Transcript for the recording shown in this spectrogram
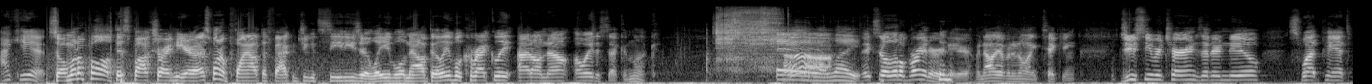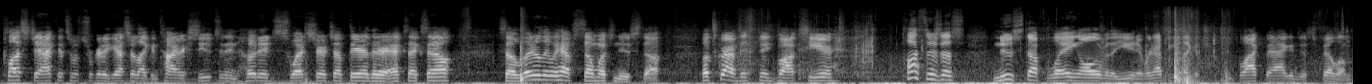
I can't. So I'm gonna pull out this box right here. I just wanna point out the fact that you can see these are labeled. Now, if they're labeled correctly, I don't know. Oh, wait a second, look. Hey, Ah, light. Makes it a little brighter in here, but now we have an annoying ticking. Juicy returns that are new, sweatpants plus jackets, which we're gonna guess are like entire suits, and then hooded sweatshirts up there that are XXL. So literally we have so much new stuff. Let's grab this big box here. Plus there's this new stuff laying all over the unit. We're gonna have to get like a black bag and just fill them.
